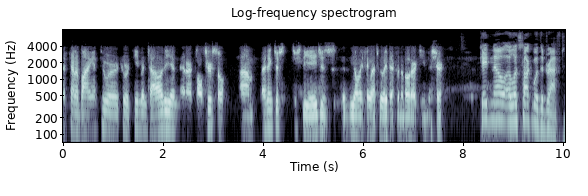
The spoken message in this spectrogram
at kind of buying into our to our team mentality and, and our culture. So um, I think just just the age is, is the only thing that's really different about our team this year. Kaiden, now uh, let's talk about the draft.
